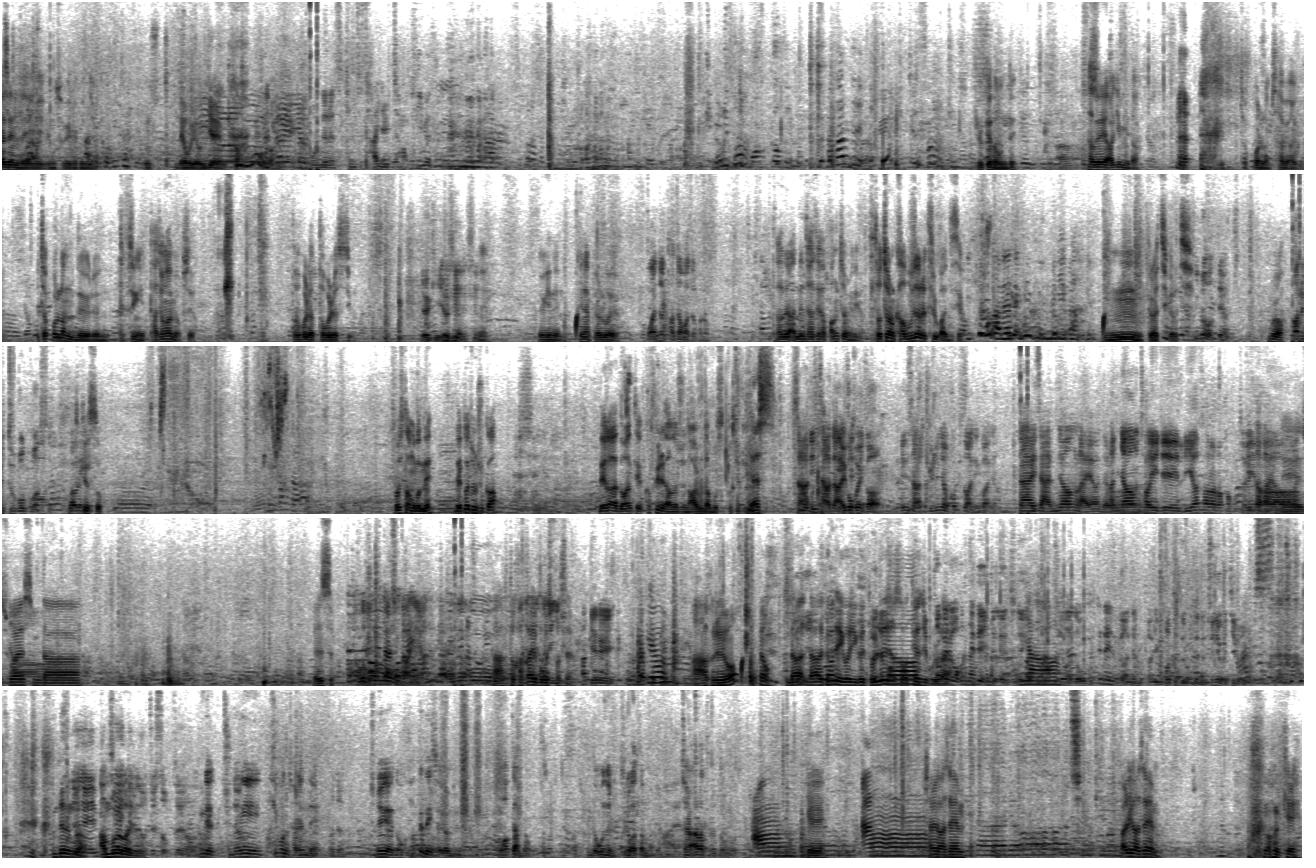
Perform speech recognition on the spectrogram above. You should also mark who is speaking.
Speaker 1: 가야 되는데 이게 용수 왜 이러고 있냐. 용수 내가 뭐 연기야 이거 다? 뭐가
Speaker 2: 오늘은 스킨즈 4일차
Speaker 1: 귀엽게 나오는데? 사회 악입니다. 쩍벌남 사회 악이야 이 쩍벌남들은 특징이 다정함이 없어요. 더 벌렸 더 벌렸어 지금
Speaker 2: 여기 여기.
Speaker 1: 네. 여기는 그냥 별로예요
Speaker 2: 완전 다정하죠 그럼
Speaker 1: 다들 앉는 자세가 빵점이네요 저처럼 가부좌를 틀고 앉으세요 음 그렇지 그렇지
Speaker 2: 이건 어때요?
Speaker 1: 뭐야
Speaker 2: 나를 두번 구웠어요
Speaker 1: 어떻게 했어 벌써 다 먹었네? 내 거 좀 줄까? 내가 너한테 커피를 나눠준 아름다운 모습 도착해
Speaker 3: yes.
Speaker 2: 자 인사하자 나 알고 보니까 인사하자 규준이 형 커피도 아닌 거 아니야?
Speaker 4: 자 이제 안녕 라이언 여러분
Speaker 2: 안녕 저희 이제 리허설하러 가볼게요
Speaker 4: 이따 봐요.
Speaker 3: 네, 수고하셨습니다. 연습.
Speaker 2: 하신 거 아니에요?
Speaker 3: 아, 더 가까이 보고 싶었어요.
Speaker 2: 얘를
Speaker 3: 아, 그래요? 형, 나, 나 근데 이거, 이거 돌려줘서 어떻게 하는지
Speaker 2: 카메라가
Speaker 3: 몰라요.
Speaker 2: 확대돼 있길래 준영아 너무 확대돼 있는 거 아니야? 그러니까 이거 버튼 누르면 준영이가 뒤로
Speaker 3: 안 되는 거야. 안 보여가지고.
Speaker 2: 어쩔 수 없어요
Speaker 1: 근데 준영이 치고는 잘했네
Speaker 2: 맞아
Speaker 1: 준영이가 너무 확대돼 있어 이러면 더 확대한다고 근데 오늘 들어갔단 말이야 잘 알아들었던 거
Speaker 3: 오케이. 잘 가셈. 빨리 가셈. 오케이.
